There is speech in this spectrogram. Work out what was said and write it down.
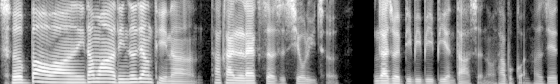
车爆啊！你他妈的停车这样停啊？他开 Lexus 修旅车，应该是会哔哔哔哔很大声哦，他不管，他直接。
